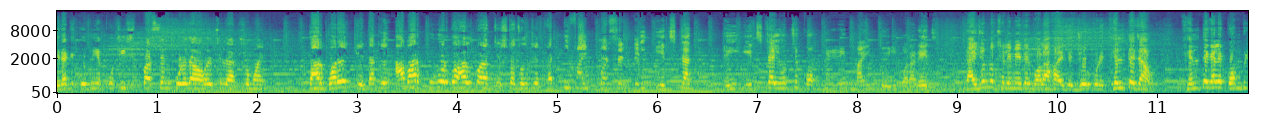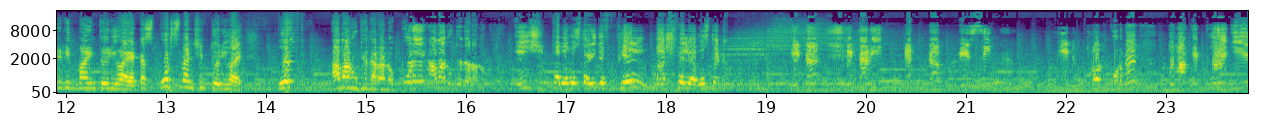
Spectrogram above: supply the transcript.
এটাকে কমিয়ে পঁচিশ পার্সেন্ট করে দেওয়া হয়েছিল এক সময়। তারপরে এটাকে আবার পুনর্বহাল করার চেষ্টা চলছে থার্টি ফাইভ পার্সেন্ট এই এজটা এই এজটাই হচ্ছে কম্পিটিটিভ মাইন্ড তৈরি করার এজ তাই জন্য ছেলে মেয়েদের বলা হয় যে, জোর করে খেলতে যাও। খেলতে গেলে কম্পিটিটিভ মাইন্ড তৈরি হয়, একটা স্পোর্টসম্যানশিপ তৈরি হয়। পড়ে আবার উঠে দাঁড়ানো পড়ে আবার উঠে দাঁড়ানো। এই শিক্ষা ব্যবস্থার এই যে ফেল পাস ফেল ব্যবস্থাটা এটা সেটারই একটা বেসিক নিড পূরণ করবে, তোমাকে পড়ে গিয়ে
